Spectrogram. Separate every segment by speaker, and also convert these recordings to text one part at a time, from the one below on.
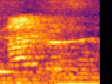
Speaker 1: I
